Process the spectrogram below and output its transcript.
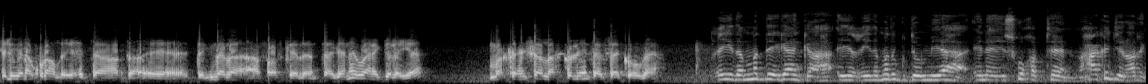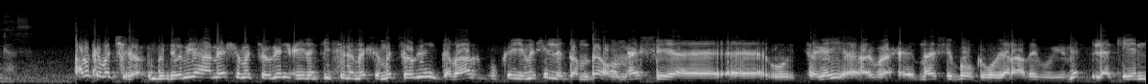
Xilligana kula hadlaya xitaa hadda degmada afaafkeedan taagana waana gelayaa marka insha allah kolley intaasaa ka ogaa ciidamo deegaanka ah iyo ciidamada guddoomiyaha inay isku qabteen maxaa ka jira arrinkaas? Halka ma jiro. Guddoomiyaha meesha ma joogin ciidankiisuna meesha ma joogin. Gadaal buu ka yimid xilli dambe oo meeshii uu tegay meeshii buuka uu yaraaday buu yimid. Laakiin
